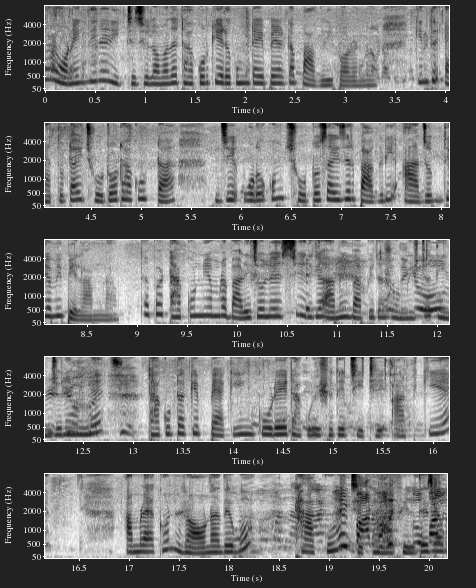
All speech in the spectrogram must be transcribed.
আমার অনেক দিনের ইচ্ছে ছিল আমাদের ঠাকুরকে এরকম টাইপের একটা পাগড়ি পরানো। কিন্তু এতটাই ছোট ঠাকুরটা যে ওরকম ছোট সাইজের পাগড়ি আজ অব্দি আমি পেলাম না। তারপর ঠাকুর নিয়ে আমরা বাড়ি চলে এসেছি। এদিকে আমি বাপিতা শর্মিষ্ঠা তিনজনে মিলে ঠাকুরটাকে প্যাকিং করে ঠাকুরের সাথে চিঠি আটকিয়ে আমরা এখন রওনা দেব ঠাকুর যেখানে ফেলতে যাব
